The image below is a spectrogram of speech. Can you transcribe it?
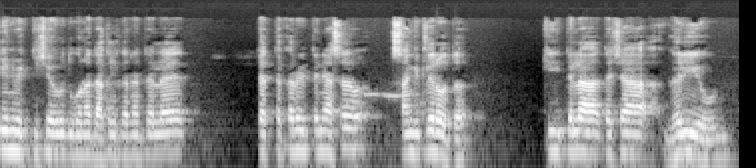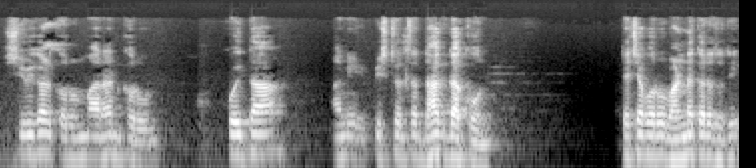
तीन व्यक्तीच्या विरुद्ध गुन्हा दाखल करण्यात आला आहे त्या तक्रारीत त्याने असं सांगितलेलं होतं की त्याला त्याच्या घरी येऊन शिवीगाळ करून मारहाण करून कोयता आणि पिस्टलचा धाक दाखवून त्याच्याबरोबर भांडणं करत होती.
